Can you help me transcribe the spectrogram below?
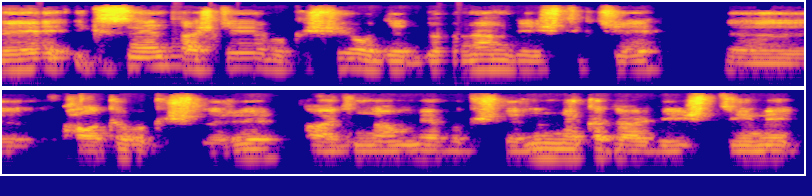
ve ikisinin taşraya bakışı o dönem değiştikçe e, halka bakışları, aydınlanmaya bakışlarının ne kadar değiştiğini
